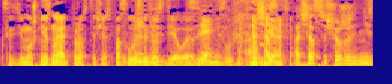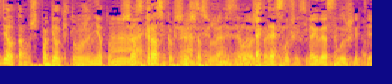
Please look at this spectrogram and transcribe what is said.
Кстати, может, не знают просто, сейчас послушают и Ну, сделают. Зря не слушают. А сейчас, а сейчас еще же не сделал, там же побелки-то уже нету. А, сейчас краска, все, краска, сейчас уже не сделаешь. Ну, тогда Так. слушайте. Тогда слушайте.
